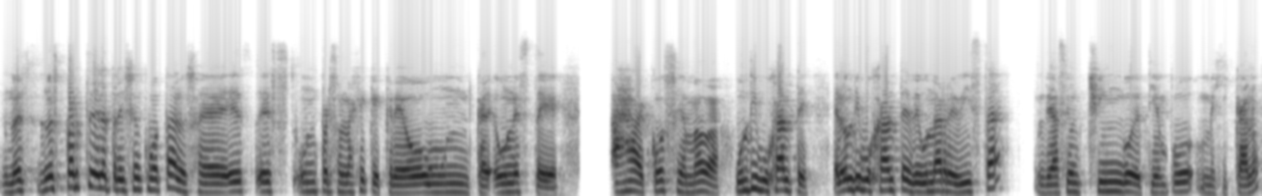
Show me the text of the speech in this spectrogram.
no es, no es parte de la tradición como tal, o sea, es, es un personaje que creó un, un, este, ah, ¿cómo se llamaba? Un dibujante. Era un dibujante de una revista de hace un chingo de tiempo mexicano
